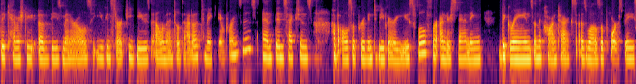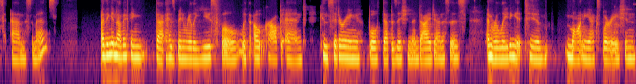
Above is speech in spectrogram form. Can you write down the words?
the chemistry of these minerals, you can start to use the elemental data to make inferences. And thin sections have also proven to be very useful for understanding the grains and the contacts, as well as the pore space and the cements. I think another thing that has been really useful with outcrop and considering both deposition and diagenesis and relating it to Montney exploration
